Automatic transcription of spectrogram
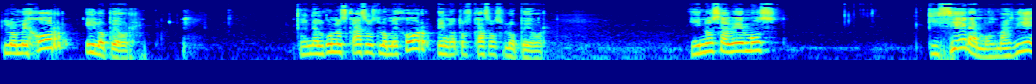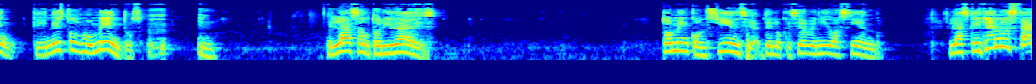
lo mejor y lo peor. En algunos casos lo mejor, en otros casos lo peor. Y no sabemos, quisiéramos más bien que en estos momentos las autoridades tomen conciencia de lo que se ha venido haciendo. Las que ya no están,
